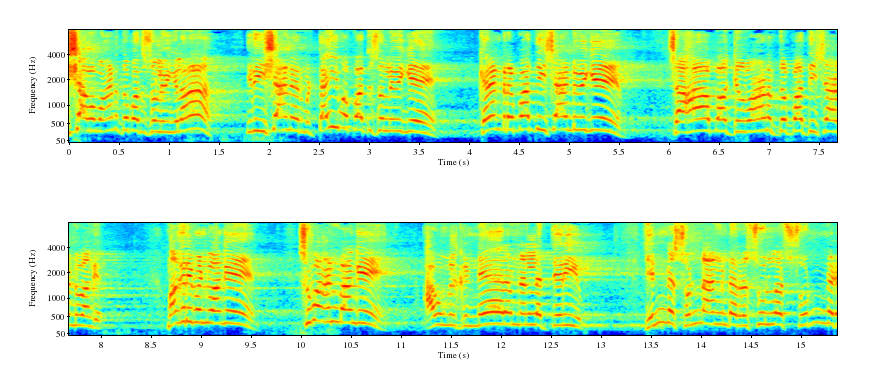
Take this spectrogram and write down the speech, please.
இஷாவை வானத்தை பார்த்து சொல்லுவீங்களா? இது இஷா நேரம். டைமை பார்த்து சொல்லுவீங்க. கேலண்டரை பார்த்து இஷாண்டுவீங்க சஹாபாக்கள் வானத்தை பார்த்து இஷாண்டுவாங்க மகரிபன் பண்ணுவாங்க சுபஹன் வாங்க அவங்களுக்கு நேரம் நல்லா தெரியும். என்ன சொன்னாங்கன்ற ரசூல்லா சொன்ன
